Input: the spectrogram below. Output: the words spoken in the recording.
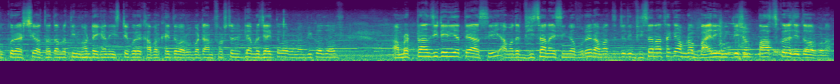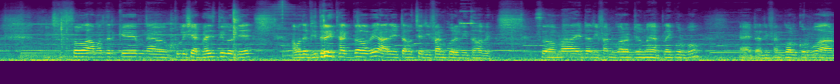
বুক করে আসছি, অর্থাৎ আমরা তিন ঘণ্টা এখানে স্টে করে খাবার খাইতে পারব বাট আনফর্চুনেটলি আমরা যাইতে পারব না বিকজ অফ আমরা ট্রানজিট এরিয়াতে আছি, আমাদের ভিসা নাই সিঙ্গাপুরের, আমাদের যদি ভিসা না থাকে আমরা বাইরে ইমিগ্রেশন পাস করে যেতে পারব না। সো আমাদেরকে পুলিশ অ্যাডভাইস দিল যে আমাদের ভিতরেই থাকতে হবে আর এটা হচ্ছে রিফান্ড করে নিতে হবে। সো আমরা এটা রিফান্ড করার জন্য অ্যাপ্লাই করব, এটা রিফান্ড কল করব আর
